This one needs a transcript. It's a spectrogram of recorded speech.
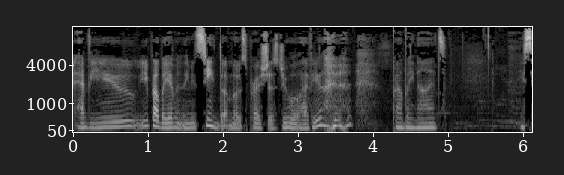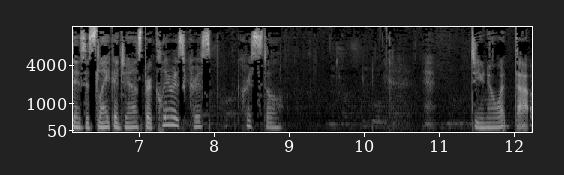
Have you, you probably haven't even seen the most precious jewel, have you? probably not. He says it's like a jasper, clear as crisp crystal. Do you know what that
